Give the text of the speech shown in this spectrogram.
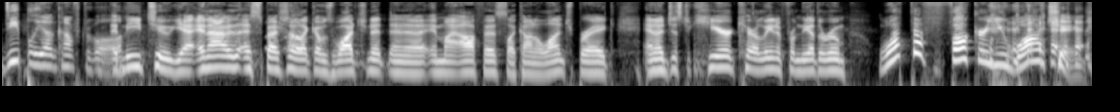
deeply uncomfortable. Uh, Me too, yeah. And I was especially like I was watching it uh, in my office, like on a lunch break, and I just hear Carolina from the other room. What the fuck are you watching?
